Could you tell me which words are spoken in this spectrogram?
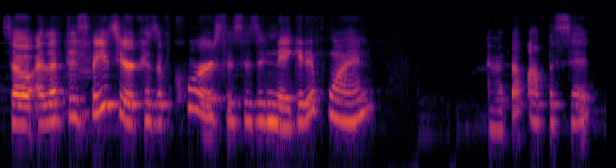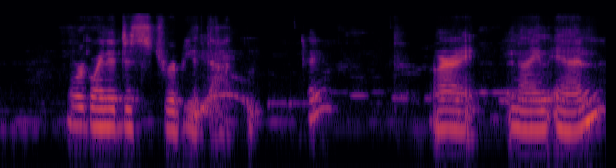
so I left this space here because of course this is a negative 1. Add the opposite. We're going to distribute that. Okay, all right, 9n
